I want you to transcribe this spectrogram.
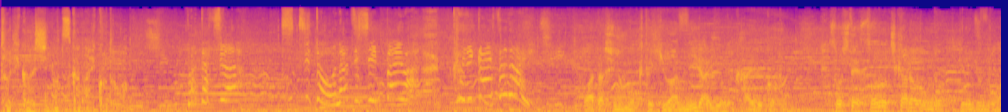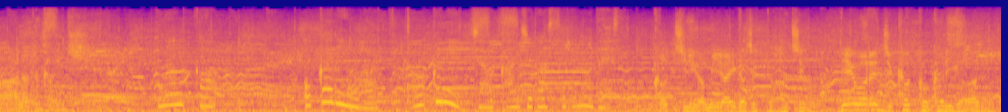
取り返しのつかないことを私は父と同じ失敗は繰り返さない。私の目的は未来を変えることそしてその力を持っているのはあなたかもしれない。なんかオカリンは遠くに行っちゃう感じがするのです。こっちには未来ガジェット8号電話レンジカッコ仮があるのだ。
